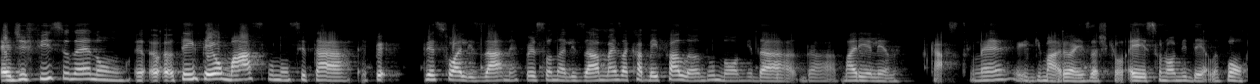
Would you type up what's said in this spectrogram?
é difícil, né? Não, eu, eu, tentei ao máximo não citar, pessoalizar, né? Personalizar, mas acabei falando o nome da, da Maria Helena Castro, né? Guimarães, acho que é esse o nome dela. Bom,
